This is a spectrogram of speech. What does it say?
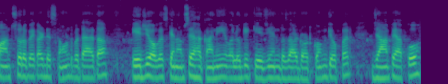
पाँच सौ का डिस्काउंट बताया था। ए जे ऑगस्ट के नाम से हकानी वालों की K G N Bazaar dot com के ऊपर, जहाँ पे आपको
